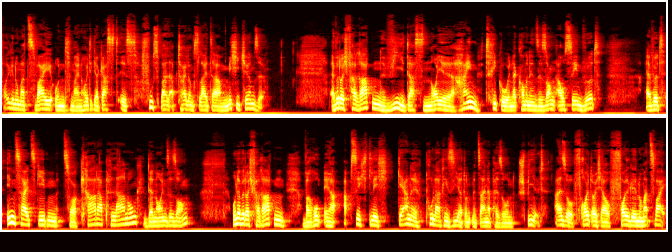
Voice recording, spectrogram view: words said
Folge Nummer zwei und mein heutiger Gast ist Fußballabteilungsleiter Michi Kirmse. Er wird euch verraten, wie das neue Heimtrikot in der kommenden Saison aussehen wird. Er wird Insights geben zur Kaderplanung der neuen Saison. Und er wird euch verraten, warum er absichtlich gerne polarisiert und mit seiner Person spielt. Also freut euch auf Folge Nummer zwei.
